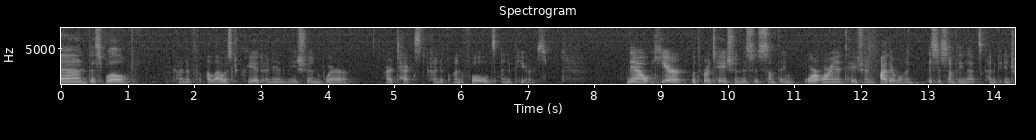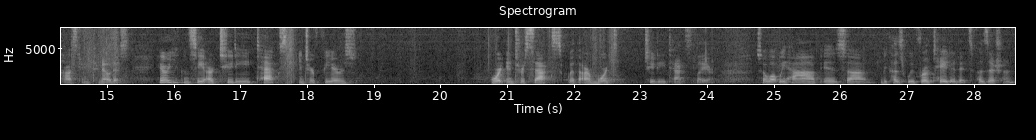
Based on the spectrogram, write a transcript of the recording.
And this will kind of allow us to create an animation where our text kind of unfolds and appears. Now here, with rotation, this is something, or orientation, either one, this is something that's kind of interesting to notice. Here you can see our 2D text interferes or intersects with our more 2D text layer. So what we have is, uh, because we've rotated its position,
